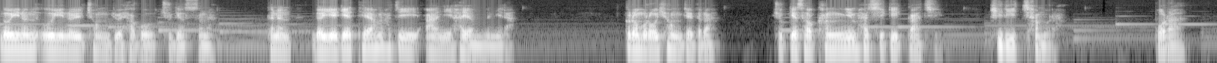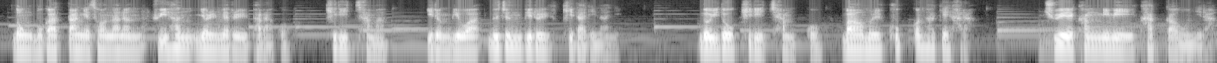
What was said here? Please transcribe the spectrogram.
너희는 의인을 정죄하고 죽였으나 그는 너희에게 대항하지 아니하였느니라. 그러므로 형제들아 주께서 강림하시기까지 길이 참으라. 보라 농부가 땅에서 나는 귀한 열매를 바라고 길이 참아 이른 비와 늦은 비를 기다리나니. 너희도 길이 참고 마음을 굳건하게 하라. 주의 강림이 가까우니라.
